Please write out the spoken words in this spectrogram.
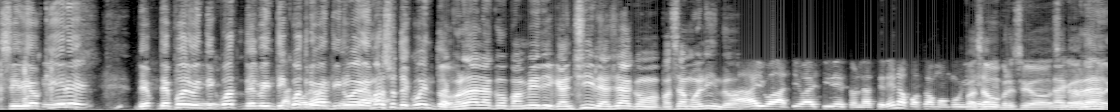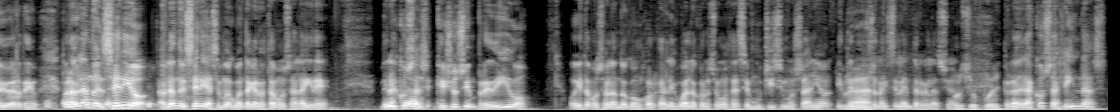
si Dios quiere, de- después del 24, del 24 y 29 de marzo te ¿Te cuento. acordás la Copa América en Chile allá como pasamos lindo? Ahí va, te iba a decir eso. En La Serena pasamos muy Pasamos bien. precioso, ¿Te la acordás? verdad nos divertimos. Pero hablando en serio, hablando en serio, hacemos de cuenta que no estamos al aire. De las cosas que yo siempre digo, hoy estamos hablando con Jorge, al cual lo conocemos desde hace muchísimos años y Claro. tenemos una excelente relación. Por supuesto. Pero de las cosas lindas,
